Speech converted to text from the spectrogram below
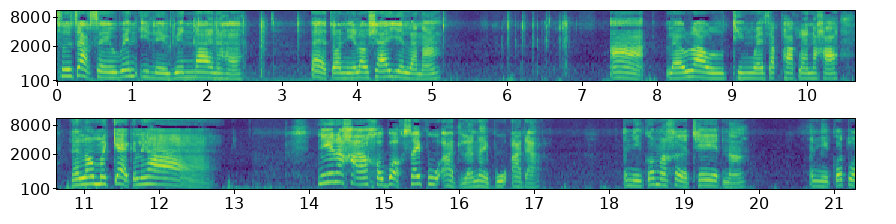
ซื้อจากเซเว่นอีเลเว่นได้นะคะ แต่ตอนนี้เราแช่เย็นแล้วนะ อ่า แล้วเราทิ้งไว้สักพักแล้วนะคะ แล้วเรามาแกะกันเลยค่ะนี่นะคะเขาบอกไส้ปูอัดแล้วไหนปูอัดอะ อันนี้ก็มะเขือเทศนะ อันนี้ก็ตัว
